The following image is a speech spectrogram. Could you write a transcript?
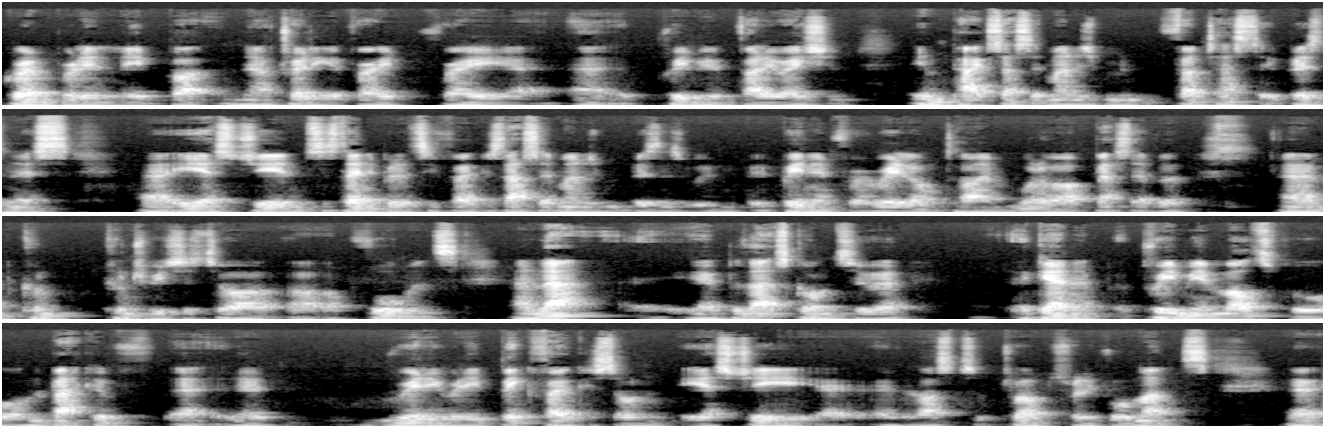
grown brilliantly, but now trading at very, very uh, uh, premium valuation. Impax Asset Management, fantastic business. Uh, ESG and sustainability focused asset management business we've been in for a really long time. One of our best ever um, con- contributors to our, our, performance, and that, you know, but that's gone to a again a, a premium multiple on the back of uh, you know, really really big focus on ESG uh, over the last 12 to 24 months. Uh,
